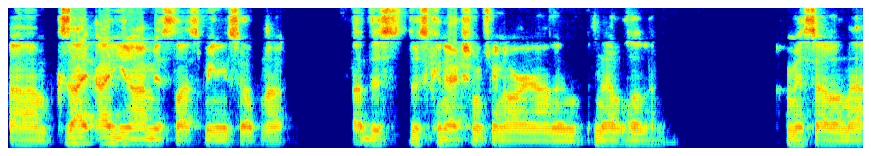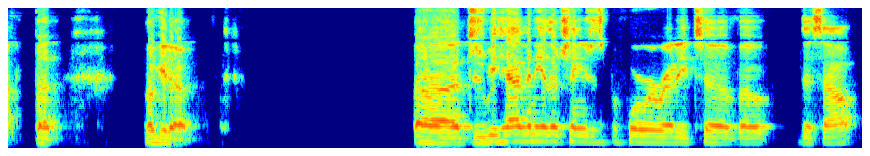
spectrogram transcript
Um, because I, I, you know, I missed last meeting, so I'm not uh, this this connection between Ariane and, and Evelyn. I missed out on that, but okay, doke. Uh, did we have any other changes before we're ready to vote this out?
